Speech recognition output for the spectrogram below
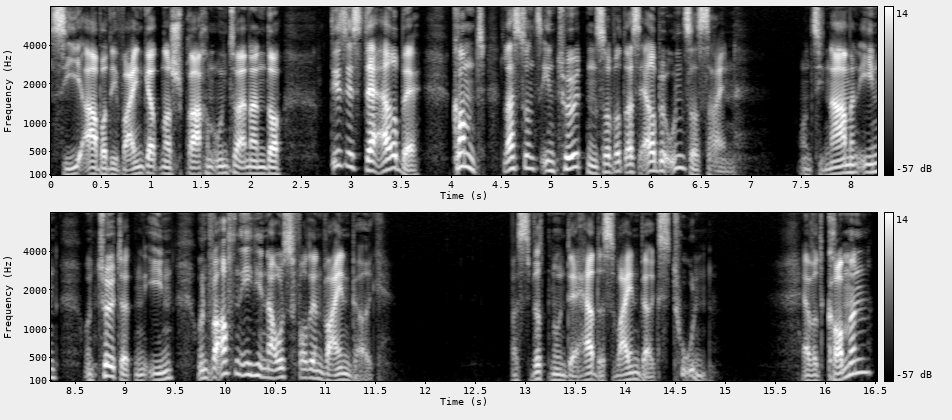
Sie aber, die Weingärtner, sprachen untereinander, Dies ist der Erbe, kommt, lasst uns ihn töten, so wird das Erbe unser sein. Und sie nahmen ihn und töteten ihn und warfen ihn hinaus vor den Weinberg. Was wird nun der Herr des Weinbergs tun? Er wird kommen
